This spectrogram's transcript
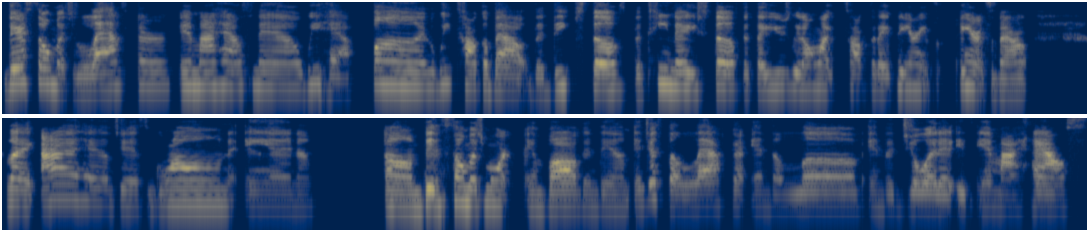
There's so much laughter in my house now. We have fun. We talk about the deep stuff, the teenage stuff that they usually don't like to talk to their parents parents about like I have just grown and um, been so much more involved in them and just the laughter and the love and the joy that is in my house.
